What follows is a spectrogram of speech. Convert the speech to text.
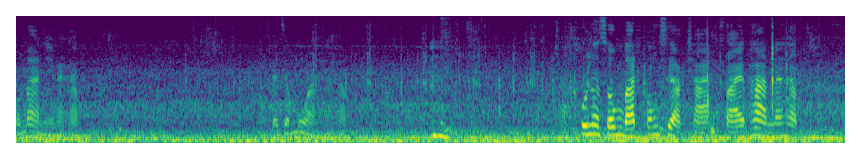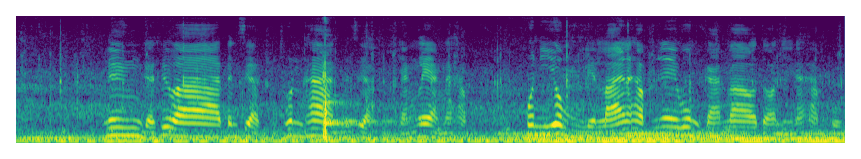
ประมาณนี้นะครับ ก็จะหมวดนะครับ คุณสมบัติของเสือกฉายสายพานนะครับหนึ่งก็คือว่าเป็นเสือกที่ทนทานเป็นเสือกที่แข็งแรงนะครับ คนนิยมเรียนร้ายนะครับในวงการวาวตอนนี้นะครับผม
